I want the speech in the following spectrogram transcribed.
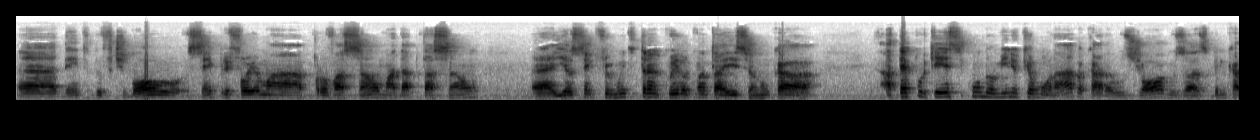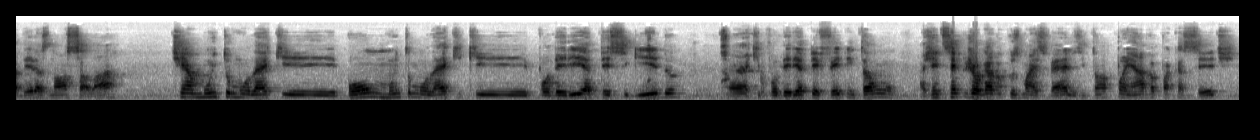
uh, dentro do futebol sempre foi uma aprovação, uma adaptação. Uh, e eu sempre fui muito tranquilo quanto a isso. Eu nunca. Até porque esse condomínio que eu morava, cara, os jogos, as brincadeiras nossa lá, tinha muito moleque bom, muito moleque que poderia ter seguido, uh, que poderia ter feito. Então, a gente sempre jogava com os mais velhos, então apanhava pra cacete.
